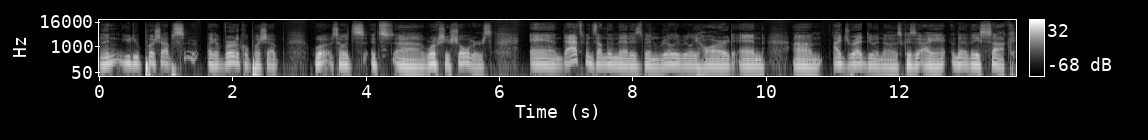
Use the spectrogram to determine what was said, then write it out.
And then you do push ups, like a vertical push up. So it's, it's, uh, works your shoulders. And that's been something that has been really, really hard. And, um, I dread doing those cause I, they suck.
